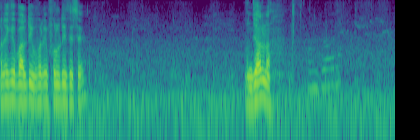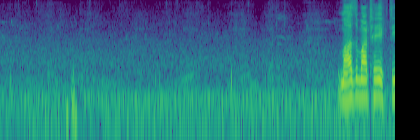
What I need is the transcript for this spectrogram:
অনেকে বালতি ভরে ফুল দিতেছে Buongiorno. Buongiorno. মাঝ মাঠে একটি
